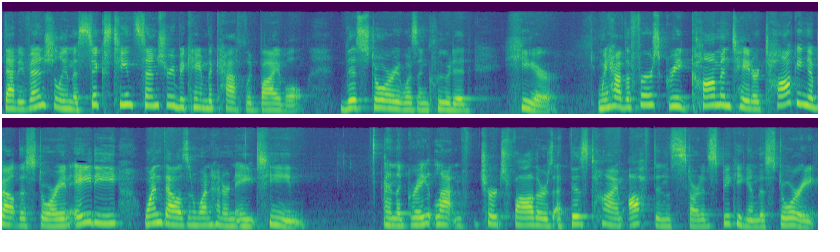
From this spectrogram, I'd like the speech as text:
that eventually in the 16th century became the Catholic Bible. This story was included here. We have the first Greek commentator talking about this story in AD 1118. And the great Latin church fathers at this time often started speaking in this story.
